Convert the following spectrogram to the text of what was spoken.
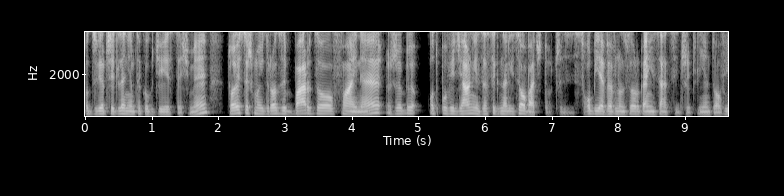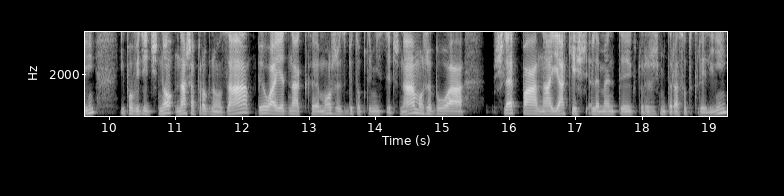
odzwierciedleniem tego, gdzie jesteśmy. To jest też, moi drodzy, bardzo fajne, żeby odpowiedzialnie zasygnalizować to, czy sobie wewnątrz organizacji, czy klientowi i powiedzieć, no, nasza prognoza była jednak może zbyt optymistyczna, może była ślepa na jakieś elementy, które żeśmy teraz odkryli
